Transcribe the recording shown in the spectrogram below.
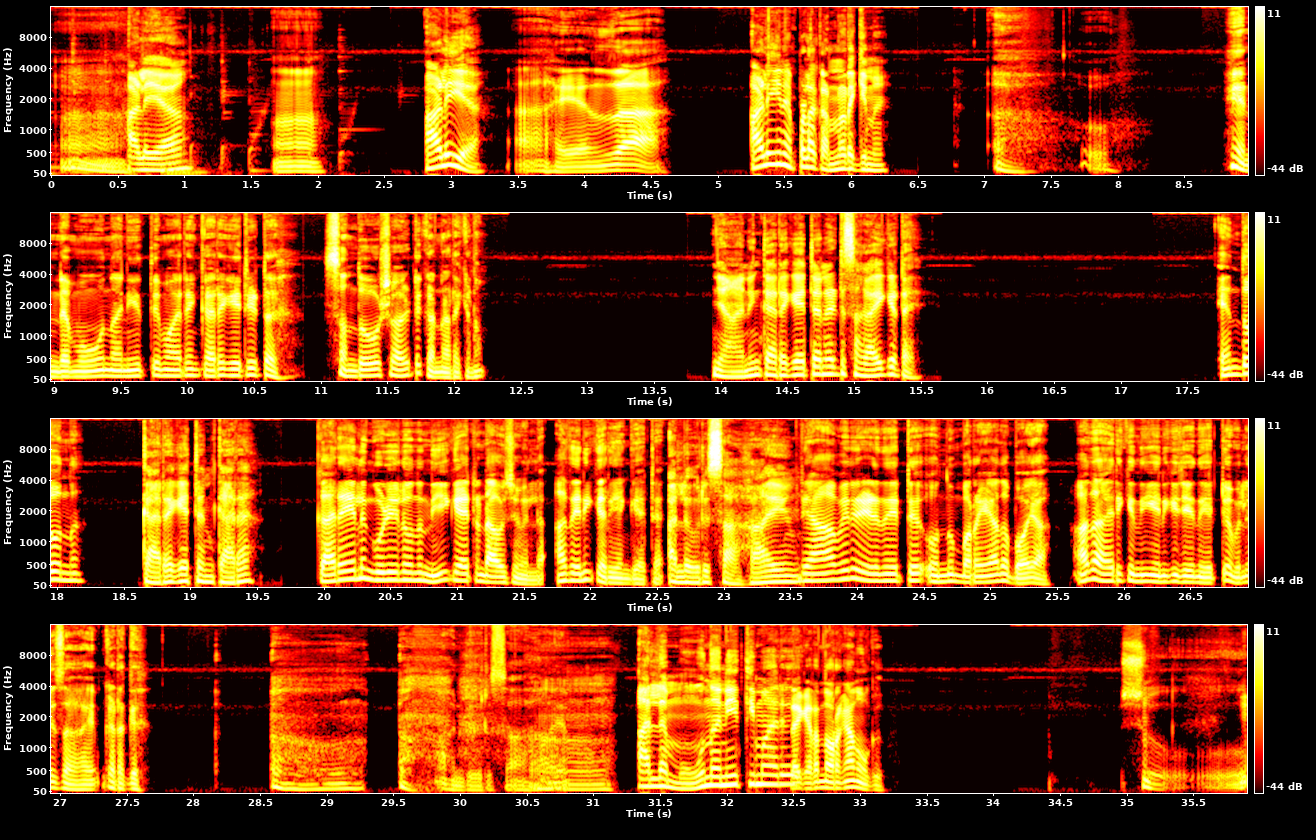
ആ, ആ, അളിയ? എന്താ? അളിയൻ എപ്പോഴാ കണ്ണടയ്ക്കുന്നേ? എന്റെ മൂന്ന് അനിയത്തിമാരെയും കരകയറ്റിയിട്ട് സന്തോഷമായിട്ട് കണ്ണടയ്ക്കണം. ഞാനും കരകയറ്റാനായിട്ട് സഹായിക്കട്ടെ? എന്തോന്ന്? കരകയറ്റാൻ കര? കരയിലും കുഴിയിലും ഒന്നും നീ കയറ്റേണ്ട ആവശ്യമില്ല. അതെനിക്കറിയാം കയറ്റാൻ അല്ല ഒരു സഹായം. രാവിലെ എഴുന്നേറ്റ് ഒന്നും പറയാതെ പോയാ. അതായിരിക്കും നീ എനിക്ക് ചെയ്യുന്ന ഏറ്റവും വലിയ സഹായം. കിടക്ക്. അവന്റെ ഒരു സഹായം അല്ല മൂന്നനിയത്തിമാര് ദേ കിടന്നുറങ്ങാൻ നോക്ക്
